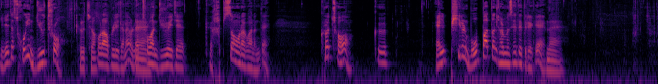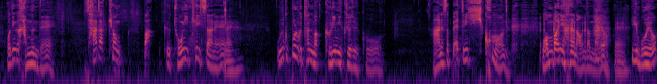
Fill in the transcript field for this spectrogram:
이게 이제 소위 뉴트로 그렇죠. 라고 불리잖아요. 네. 레트로와 네. 뉴의 이제 그 합성어라고 하는데 그렇죠. 그 LP를 못 봤던 젊은 세대들에게 네. 어딘가 갔는데 사각형 빡그 종이 케이스 안에 네. 울긋불긋한 막 그림이 그려져 있고 안에서 뺐더니 시커먼 원반이 하나 나온단 말이에요. 네. 이게 뭐예요?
